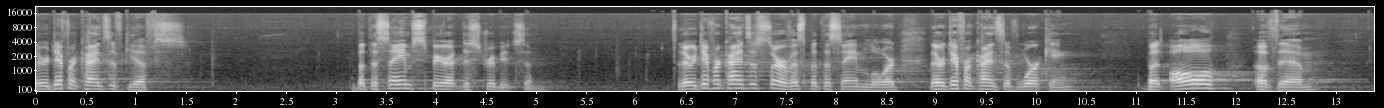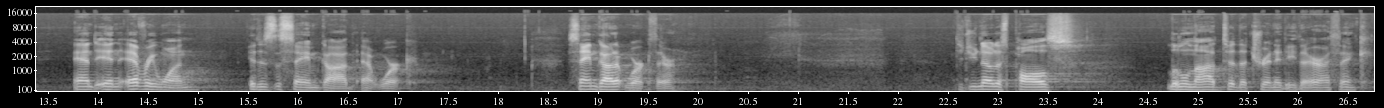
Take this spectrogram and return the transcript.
There are different kinds of gifts, but the same Spirit distributes them. There are different kinds of service, but the same Lord. There are different kinds of working, but all of them and in everyone, it is the same God at work. Same God at work there. Did you notice Paul's little nod to the Trinity there, I think?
